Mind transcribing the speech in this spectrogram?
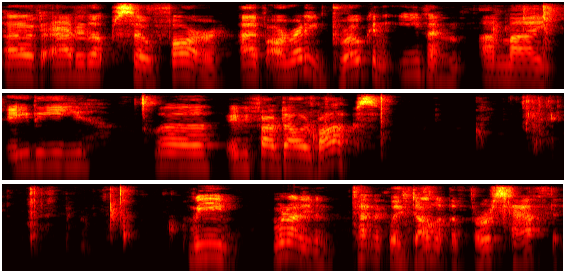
I've added up so far, I've already broken even on my 80 uh, $85 box. We we're not even technically done with the first half of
